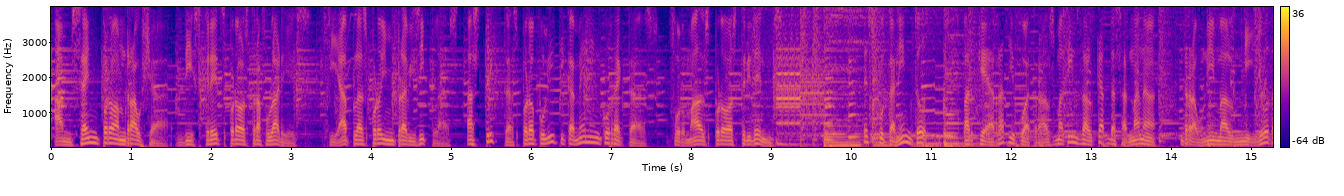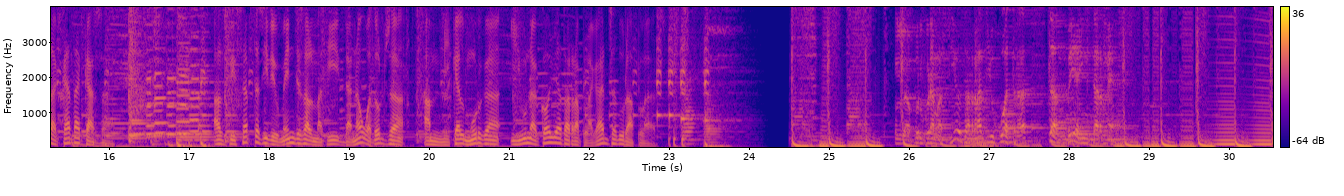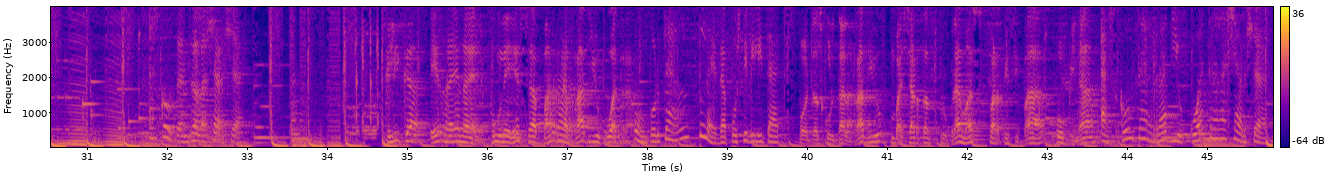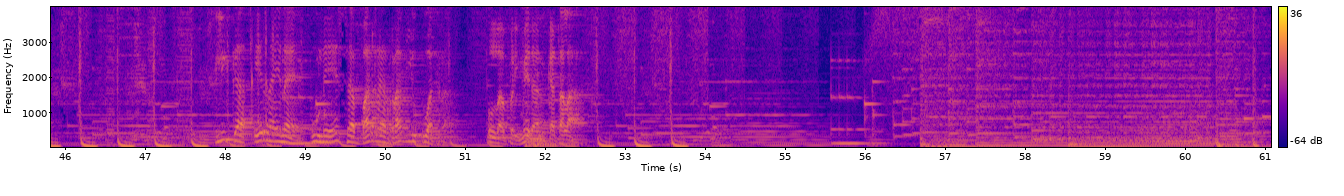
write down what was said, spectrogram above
Amb seny però amb rauxa, discrets però estrafolaris, fiables però imprevisibles, estrictes però políticament incorrectes, formals però estridents. És que ho tenim tot, perquè a Ràdio 4 als matins del cap de setmana reunim el millor de cada casa. Els dissabtes i diumenges al matí de 9 a 12 amb Miquel Murga i una colla de replegats adorables. La programació de Ràdio 4 també a internet. Escolta'ns a la xarxa. Clica rne.es barra Ràdio 4. Un portal ple de possibilitats. Pots escoltar la ràdio, baixar-te els programes, participar, opinar. Escolta Ràdio 4 a la xarxa. Clica rne.es barra Ràdio 4. La primera en català.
